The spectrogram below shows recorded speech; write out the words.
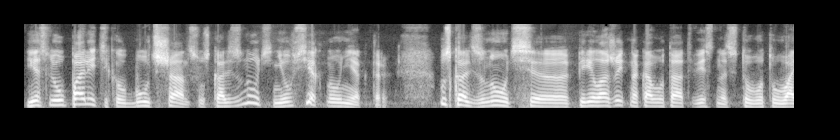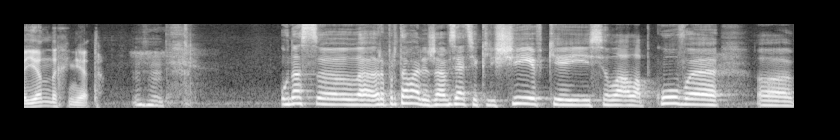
Если у политиков будет шанс ускользнуть, не у всех, но у некоторых, ускользнуть, э, переложить на кого-то ответственность, то вот у военных нет. Угу. У нас э, рапортовали же о взятии Клещеевки и села Лобковое. Э,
